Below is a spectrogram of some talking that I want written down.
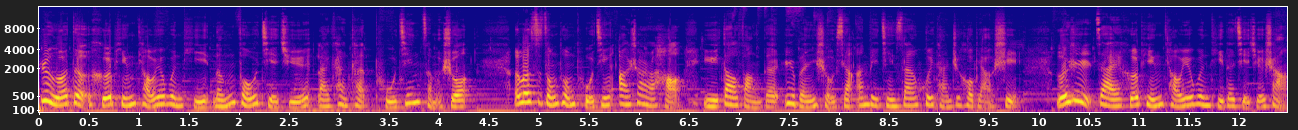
日俄的和平条约问题能否解决？来看看普京怎么说。俄罗斯总统普京二十二号与到访的日本首相安倍晋三会谈之后表示，俄日在和平条约问题的解决上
